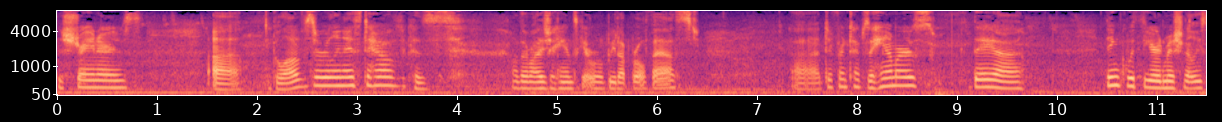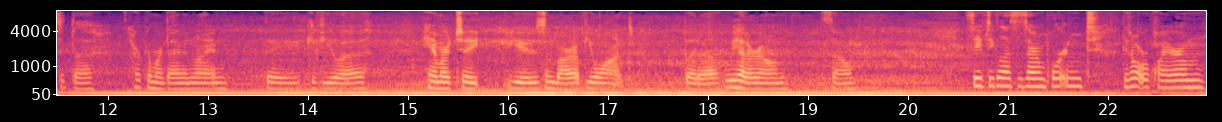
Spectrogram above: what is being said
the strainers. Uh, gloves are really nice to have because otherwise your hands get real beat up real fast. Uh, different types of hammers. They, uh, I think with your admission, at least at the Herkimer Diamond Mine, they give you a hammer to use and borrow if you want. But uh, we had our own, so. Safety glasses are important. They don't require them,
